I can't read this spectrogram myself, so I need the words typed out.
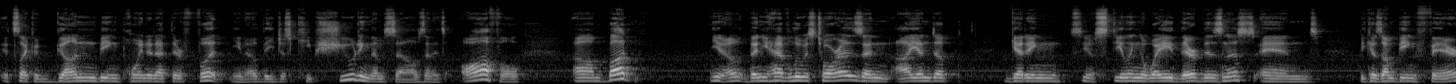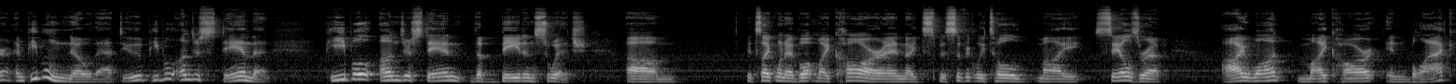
it's like a gun being pointed at their foot. You know they just keep shooting themselves and it's awful. Um, but you know then you have Luis Torres and I end up getting you know stealing away their business and because I'm being fair and people know that dude people understand that people understand the bait and switch. Um, it's like when I bought my car and I specifically told my sales rep, I want my car in black.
